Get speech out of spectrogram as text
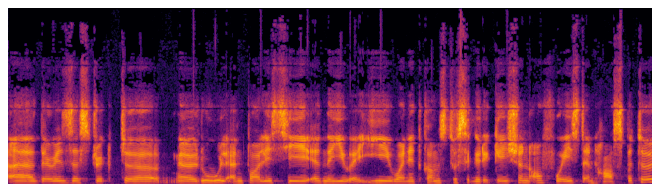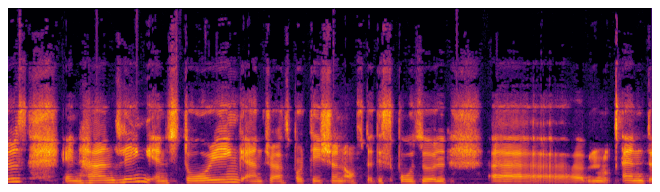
uh there is a strict uh, rule and policy in the UAE when it comes to segregation of waste in hospitals, in handling, in storing, and transportation of the disposal. and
